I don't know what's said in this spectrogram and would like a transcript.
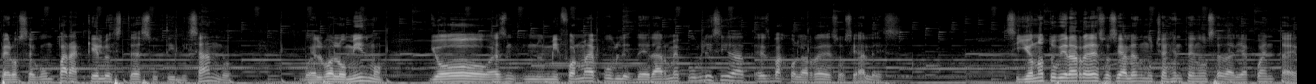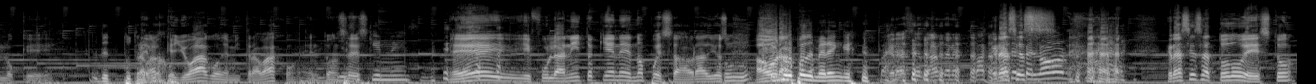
pero según para qué lo estés utilizando. Vuelvo a lo mismo. Yo, es mi forma de, de darme publicidad es bajo las redes sociales. Si yo no tuviera redes sociales, mucha gente no se daría cuenta de lo que, De tu de lo trabajo. que yo hago, de mi trabajo. ¿Y ese Entonces, quién es? hey, ¿y fulanito quién es? No, pues sabrá Dios. Un, un Ahora, grupo de merengue. gracias, ándale. Gracias, gracias a todo esto,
